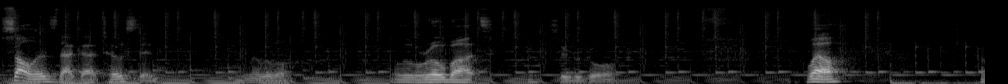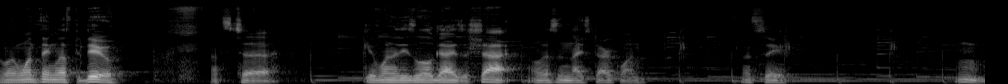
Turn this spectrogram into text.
solids that got toasted. And the little, the little robots. Super cool. Well, there's only one thing left to do. That's to give one of these little guys a shot. Oh, this is a nice dark one. Let's see. Mmm.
